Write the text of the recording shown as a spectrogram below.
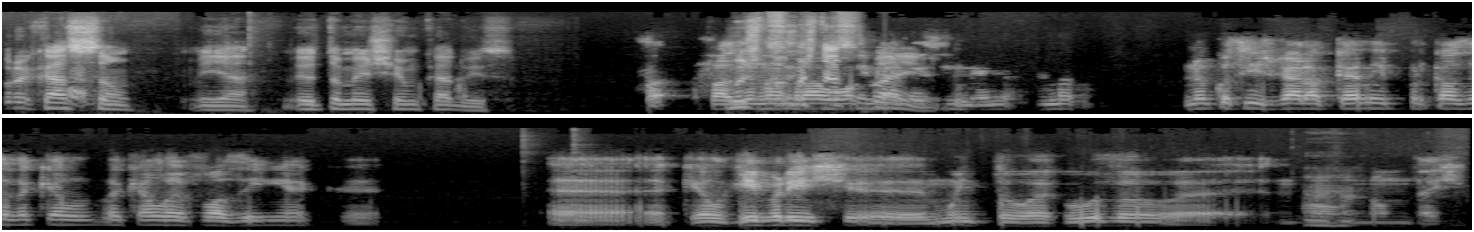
Por acaso são. Yeah. Eu também achei um bocado isso. Fa- Mas- Fazem mas lembrar o bem. Okami. Não, não consegui jogar ao Kami por causa daquele, daquela vozinha que. eh, aquele gibberish eh, muito agudo eh, não, Uhum. não me deixa.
